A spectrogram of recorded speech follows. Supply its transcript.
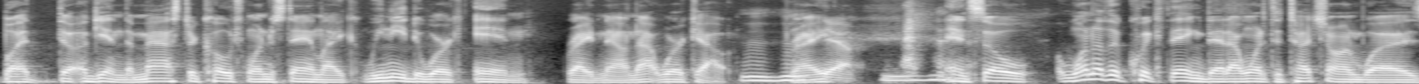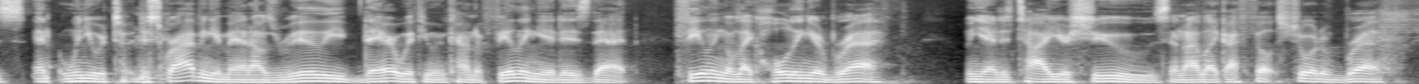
But the, again, the master coach will understand like we need to work in right now, not workout, mm-hmm. right? Yeah. And so, one other quick thing that I wanted to touch on was, and when you were t- describing it, man, I was really there with you and kind of feeling it is that feeling of like holding your breath when you had to tie your shoes. And I like, I felt short of breath.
